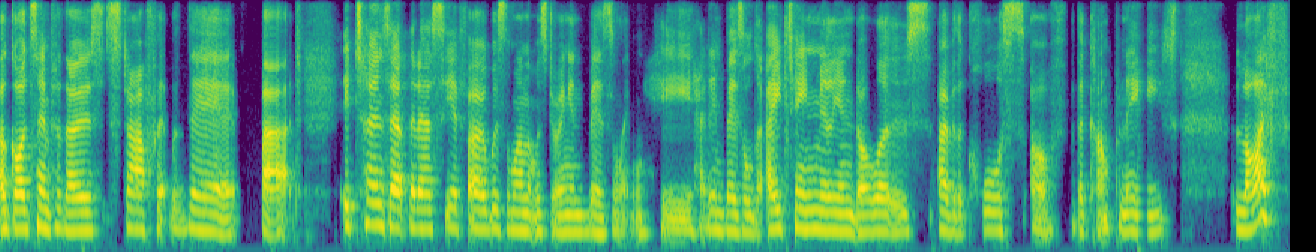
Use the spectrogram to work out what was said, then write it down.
a godsend for those staff that were there. But it turns out that our CFO was the one that was doing embezzling. He had embezzled $18 million over the course of the company's life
